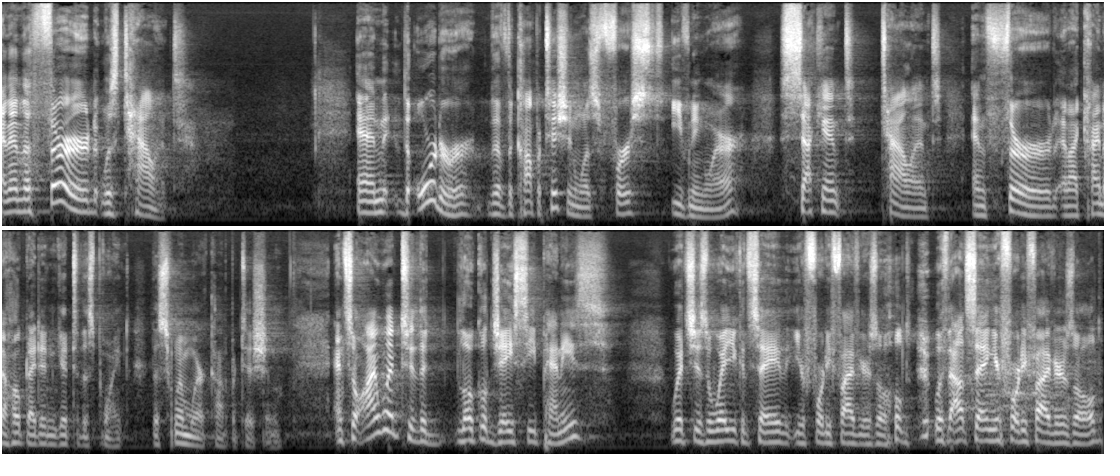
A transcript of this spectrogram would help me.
And then the third was talent. And the order of the competition was first evening wear, second talent, and third, and I kind of hoped I didn't get to this point, the swimwear competition. And so I went to the local J.C. Penney's which is a way you could say that you're 45 years old without saying you're 45 years old.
